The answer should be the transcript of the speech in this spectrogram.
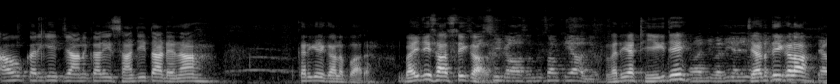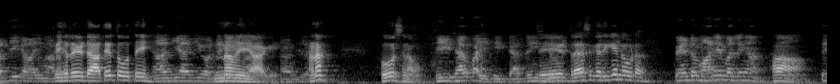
ਆਓ ਕਰੀਏ ਜਾਣਕਾਰੀ ਸਾਂਝੀ ਤੁਹਾਡੇ ਨਾਲ। ਕਰੀਏ ਗੱਲਬਾਤ। ਬਾਈ ਜੀ ਸਤਿ ਸ੍ਰੀ ਸਤਿ ਅਕਾਲ ਸ਼੍ਰੀ ਅਕਾਲ ਸੰਧੂ ਸਾਹਿਬ ਕੀ ਹਾਲ ਜੀ? ਵਧੀਆ ਠੀਕ ਜੇ? ਹਾਂਜੀ ਵਧੀਆ ਜੀ ਚੜ੍ਹਦੀ ਕਲਾ। ਚੜ੍ਹਦੀ ਕਲਾ ਜੀ ਪਿਛਲੇ ਡਾਤੇ ਤੋਤੇ। ਹਾਂਜੀ ਹਾਂਜੀ ਨਵੇਂ ਆ ਗਏ। ਹਨਾ? ਹੋਰ ਸੁਣਾਓ? ਠੀਕ ਠਾਕ ਭਾਜੀ ਠੀਕ ਠਾਕ। ਤੁਸੀਂ ਤੇ? ਐਡਰੈਸ ਕਰੀਏ ਨੋਟ ਪਿੰਡ ਮਾਣੇ ਮੱਲੀਆਂ ਹਾਂ। ਤੇ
